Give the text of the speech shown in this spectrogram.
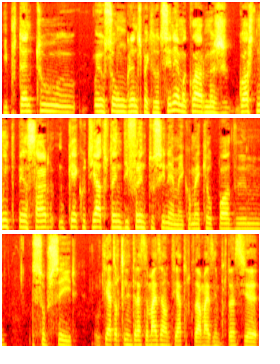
E, portanto, eu sou um grande espectador de cinema, claro, mas gosto muito de pensar o que é que o teatro tem de diferente do cinema e como é que ele pode hum, sobressair. O teatro que lhe interessa mais é um teatro que dá mais importância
